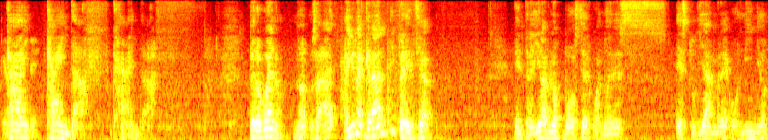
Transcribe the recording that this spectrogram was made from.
Kind, kind of, kind of. Pero bueno, ¿no? O sea, hay, una gran diferencia entre ir a Blockbuster cuando eres estudiambre o niño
